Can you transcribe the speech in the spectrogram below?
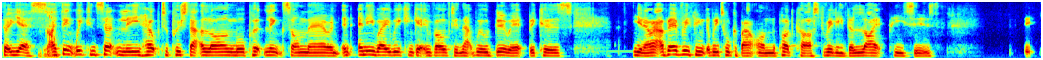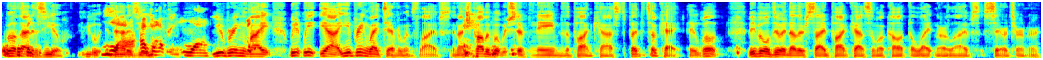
So, yes, Yeah. I think we can certainly help to push that along. We'll put links on there, and, and any way we can get involved in that, we'll do it because, you know, out of everything that we talk about on the podcast, really the light pieces eh, Well, that is you. You yeah, that is you. You bring, yeah. you bring light. We, we, yeah, you bring light to everyone's lives, and that's probably what we should have named the podcast. But it's okay. It will. Maybe we'll do another side podcast, and we'll call it "The Light in Our Lives." Sarah Turner.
